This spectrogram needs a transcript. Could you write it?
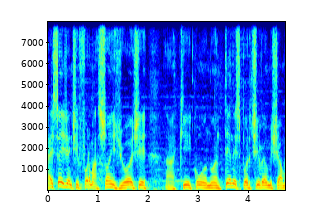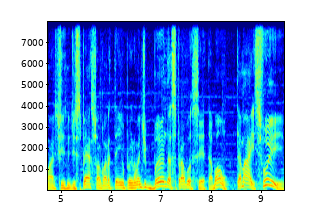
É isso aí, gente. Informações de hoje aqui com no Antena Esportiva. Eu, Michel Martins, me despeço. Agora tem o programa de bandas para você, tá bom? Até mais. Fui!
